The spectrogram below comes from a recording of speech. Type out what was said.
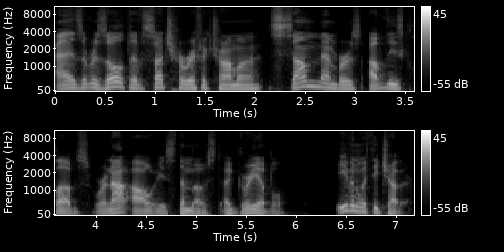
As a result of such horrific trauma, some members of these clubs were not always the most agreeable, even with each other.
